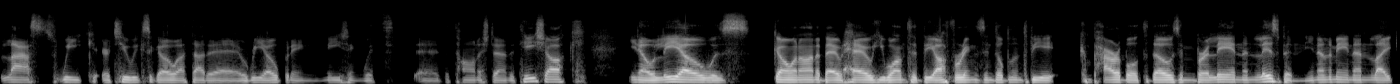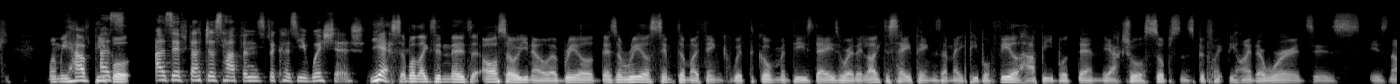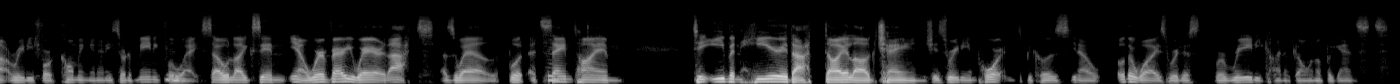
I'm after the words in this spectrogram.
last week or two weeks ago at that uh, reopening meeting with uh, the Taoiseach and the Taoiseach, you know, Leo was going on about how he wanted the offerings in Dublin to be comparable to those in Berlin and Lisbon. You know what I mean? And like when we have people, as if that just happens because you wish it. Yes, well, like then there's also you know a real there's a real symptom I think with the government these days where they like to say things that make people feel happy, but then the actual substance behind their words is is not really forthcoming in any sort of meaningful Mm. way. So like in you know we're very aware of that as well, but at the Mm. same time, to even hear that dialogue change is really important because you know otherwise we're just we're really kind of going up against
